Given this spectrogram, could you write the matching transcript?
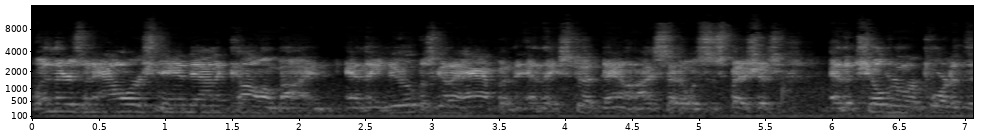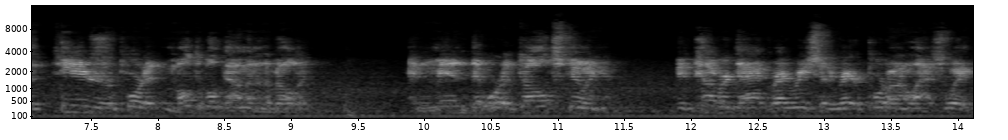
When there's an hour stand down at Columbine and they knew it was going to happen and they stood down, I said it was suspicious. And the children reported, the teenagers reported multiple gunmen in the building and men that were adults doing it. We covered that. Greg Reese did a great report on it last week.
